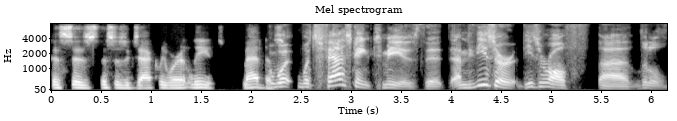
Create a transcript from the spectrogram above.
this is this is exactly where it leads. Madness. What, what's fascinating to me is that i mean these are these are all uh, little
